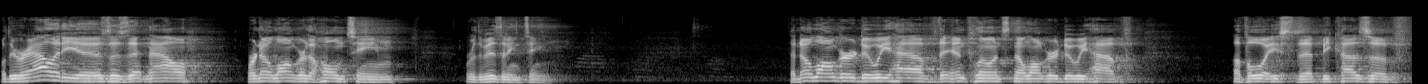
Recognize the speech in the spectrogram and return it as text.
Well, the reality is is that now we're no longer the home team, we're the visiting team. That no longer do we have the influence, no longer do we have a voice, that because of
